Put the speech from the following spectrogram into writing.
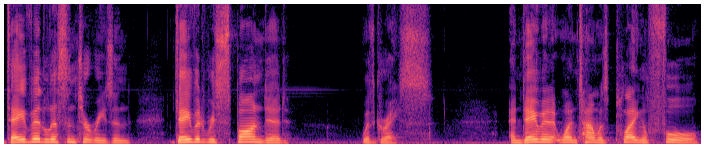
David listened to reason. David responded with grace. And David at one time was playing a fool,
